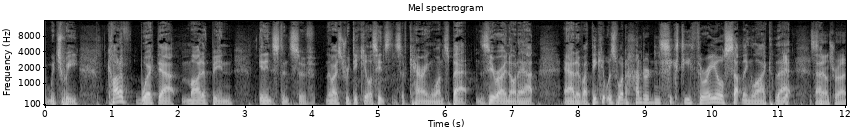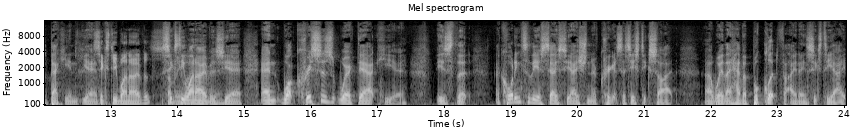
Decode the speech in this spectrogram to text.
which we kind of worked out might have been an instance of the most ridiculous instance of carrying one's bat. Zero not out out of I think it was what 163 or something like that. Yep, sounds right. Back in yeah, 61 overs. 61 like that, overs, yeah. And what Chris has worked out here is that according to the Association of Cricket Statistics site, uh, where they have a booklet for 1868,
